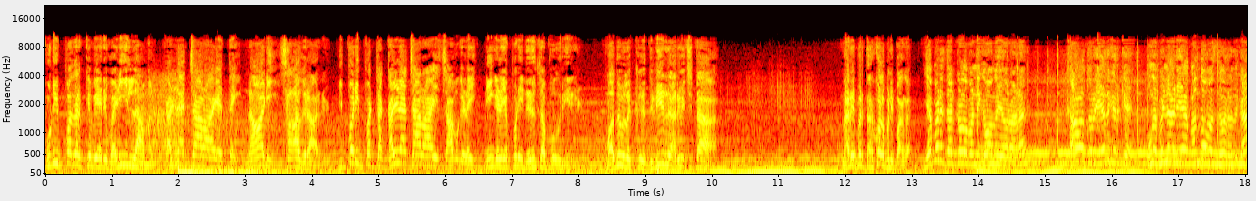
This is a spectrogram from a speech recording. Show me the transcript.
குடிப்பதற்கு வேறு வழி இல்லாமல் கள்ளச்சாராயத்தை நாடி சாகிறார்கள். இப்படிப்பட்ட கள்ளச்சாராய சாவுகளை நீங்கள் எப்படி நிறுத்தப் போகிறீர்கள்? மது விலக்கு திடீர்னு அறிவிச்சிட்டா நிறைய பேர் தற்கொலை பண்ணிப்பாங்க. எப்படி தற்கொலை பண்ணிக்குவாங்க யோரானர் காவல்துறை எதுக்கு இருக்கு? உங்க பின்னாடியே பந்தோபஸ்து வர்றதுக்கா?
